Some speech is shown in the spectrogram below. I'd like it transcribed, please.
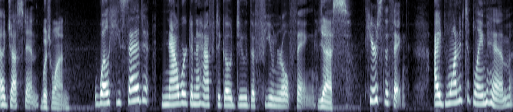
a Justin. Which one? Well, he said, "Now we're gonna have to go do the funeral thing." Yes. here's the thing i wanted to blame him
